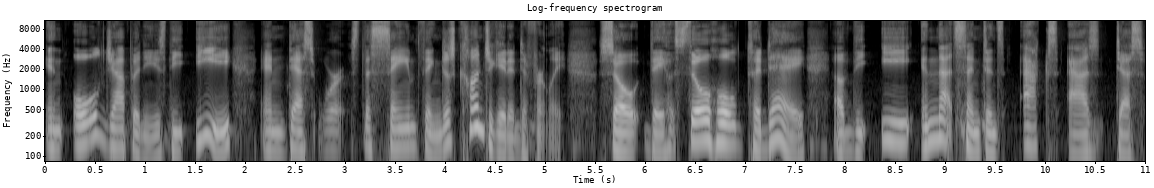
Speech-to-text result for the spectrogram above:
in old Japanese, the e and des were the same thing, just conjugated differently. So they still hold today of the e in that sentence acts as des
